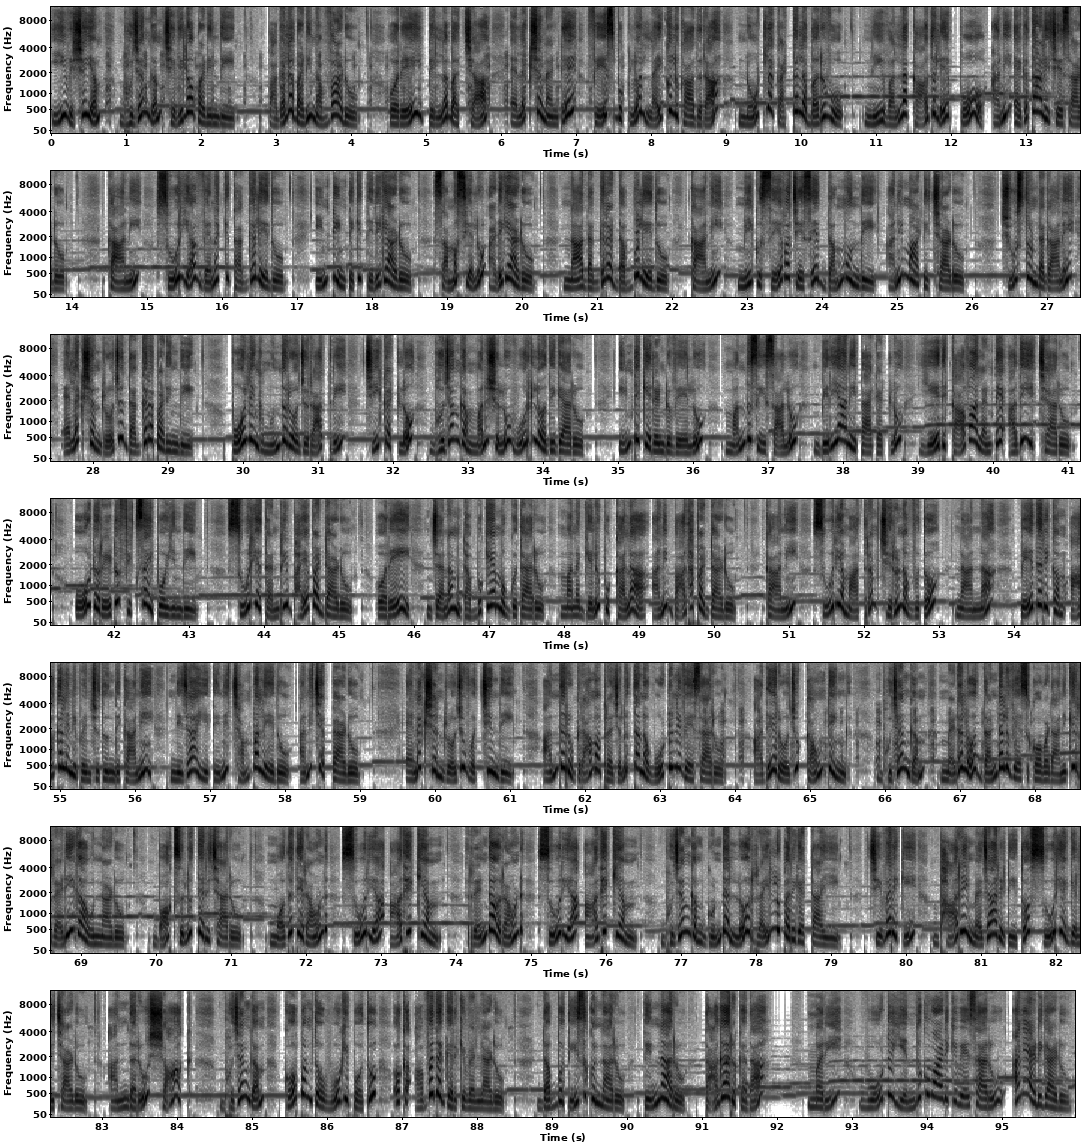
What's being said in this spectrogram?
ఈ విషయం భుజంగం చెవిలో పడింది. పగలబడి నవ్వాడు. ఒరేయ్ పిల్లబచ్చా ఎలక్షన్ అంటే ఫేస్బుక్లో లైకులు కాదురా నోట్ల కట్టల బరువు నీ వల్ల కాదులే పో అని ఎగతాళి చేశాడు. కాని సూర్య వెనక్కి తగ్గలేదు. ఇంటింటికి తిరిగాడు. సమస్యలు అడిగాడు. నా దగ్గర డబ్బు లేదు. కాని మీకు సేవ చేసే దమ్ముంది అని మాటిచ్చాడు. చూస్తుండగానే ఎలక్షన్ రోజు దగ్గర పడింది. పోలింగ్ ముందు రోజు రాత్రి చీకట్లో భుజంగం మనుషులు ఊర్లో దిగారు. ఇంటికి రెండు వేలు మందు సీసాలు బిర్యానీ ప్యాకెట్లు ఏది కావాలంటే అది ఇచ్చారు. ఓటు రేటు ఫిక్స్ అయిపోయింది. సూర్య తండ్రి భయపడ్డాడు. ఒరేయ్ జనం డబ్బుకే మొగ్గుతారు మన గెలుపు కల అని బాధపడ్డాడు. కాని సూర్య మాత్రం చిరునవ్వుతో నాన్నా పేదరికం ఆకలిని పెంచుతుంది కాని నిజాయితీని చంపలేదు అని చెప్పాడు. ఎలక్షన్ రోజు వచ్చింది. అందరూ గ్రామ ప్రజలు తన ఓటుని వేశారు. అదే రోజు కౌంటింగ్. భుజంగం మెడలో దండలు వేసుకోవడానికి రెడీగా ఉన్నాడు. బాక్సులు తెరిచారు. మొదటి రౌండ్ సూర్య ఆధిక్యం. రెండో రౌండ్ సూర్య ఆధిక్యం. భుజంగం గుండెల్లో రైళ్ళు పరిగెట్టాయి చివరికి భారీ మెజారిటీతో సూర్య గెలిచాడు. అందరూ షాక్. భుజంగం కోపంతో ఊగిపోతూ ఒక అవ్వ దగ్గరికి వెళ్ళాడు డబ్బు తీసుకున్నారు తిన్నారు తాగారు కదా? మరి ఓటు ఎందుకు వాడికి వేశారు? అని అడిగాడు.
